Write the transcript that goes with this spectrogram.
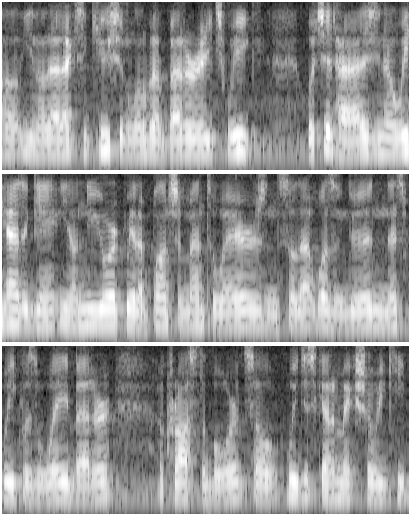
uh, you know, that execution a little bit better each week, which it has. You know, we had a game. You know, New York, we had a bunch of mental errors, and so that wasn't good. And this week was way better across the board. So we just got to make sure we keep,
